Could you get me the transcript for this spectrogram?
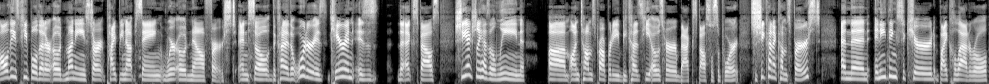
all these people that are owed money start piping up saying we're owed now first. And so the kind of the order is Karen is the ex-spouse. She actually has a lien um, on Tom's property because he owes her back spousal support. So she kind of comes first and then anything secured by collateral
